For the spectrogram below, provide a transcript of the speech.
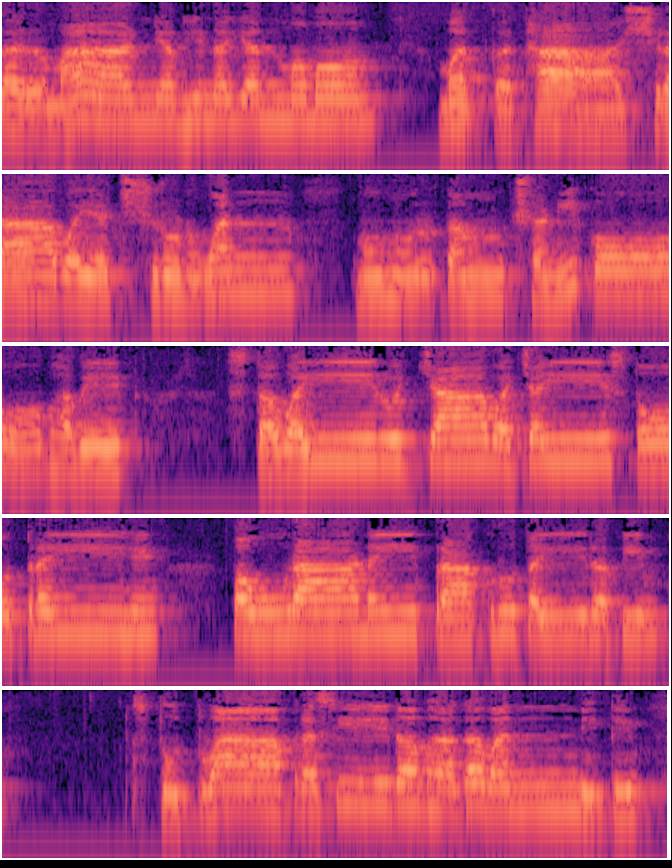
कर्माण्यभिनयन् मम मत्कथा श्रावयच्छृण्वन् मुहूर्तम् क्षणिको भवेत् स्तवैरुच्चावचैः स्तोत्रैः पौराणैः प्राकृतैरपि स्तुत्वा प्रसीद भगवन्निति।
